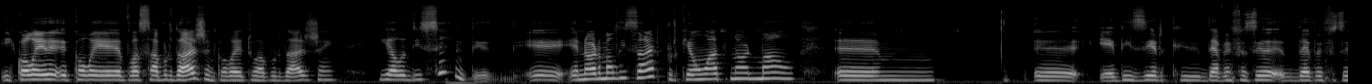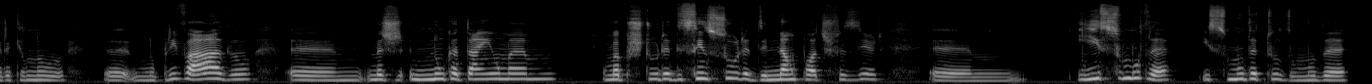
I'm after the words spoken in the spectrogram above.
e qual, é, qual é a vossa abordagem? Qual é a tua abordagem? E ela disse: é, é, é normalizar, porque é um ato normal. Um, uh, é dizer que devem fazer, devem fazer aquilo no, uh, no privado, mas nunca tem uma, uma postura de censura, de não podes fazer. e isso muda, isso muda tudo, muda,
